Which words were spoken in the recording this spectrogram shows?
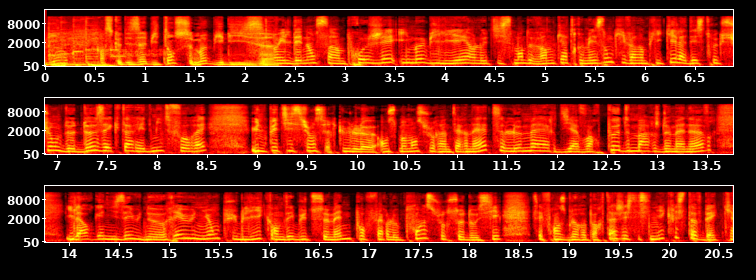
Soline parce que des habitants se mobilisent. Il dénonce un projet immobilier, un lotissement de 24 maisons qui va impliquer la destruction de 2 hectares et demi de forêt. Une pétition circule en ce moment sur Internet. Le maire dit avoir peu de marge de manœuvre. Il a organisé une réunion publique en début de semaine pour faire le point sur ce dossier. C'est France Bleu Reportage et c'est signé Christophe Beck.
